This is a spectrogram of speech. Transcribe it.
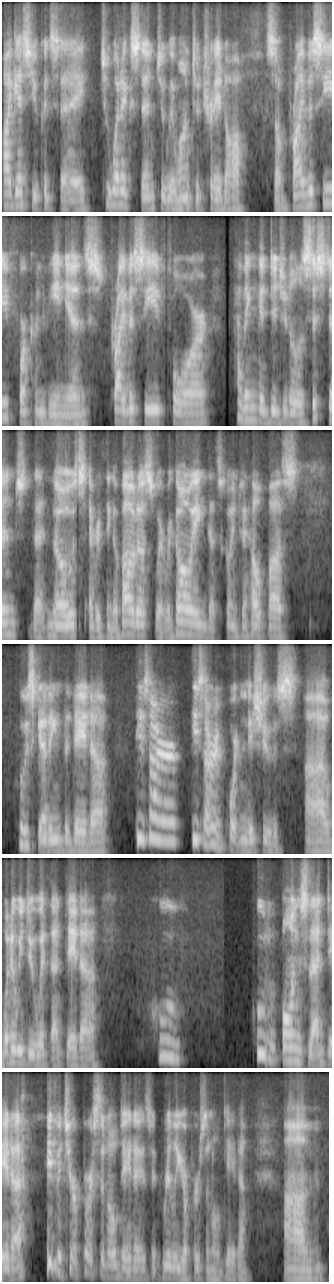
I guess you could say, to what extent do we want to trade off some privacy for convenience, privacy for having a digital assistant that knows everything about us, where we're going, that's going to help us, who's getting the data. These are these are important issues. Uh, what do we do with that data? Who who owns that data? If it's your personal data, is it really your personal data? Um,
